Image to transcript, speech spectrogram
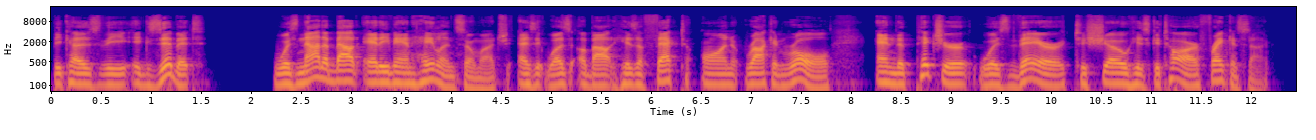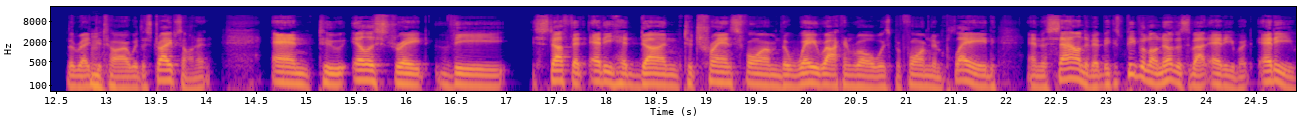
because the exhibit was not about Eddie Van Halen so much as it was about his effect on rock and roll. And the picture was there to show his guitar, Frankenstein, the red Mhm. guitar with the stripes on it, and to illustrate the stuff that Eddie had done to transform the way rock and roll was performed and played and the sound of it. Because people don't know this about Eddie, but Eddie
